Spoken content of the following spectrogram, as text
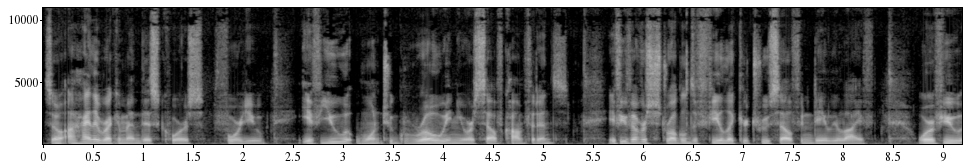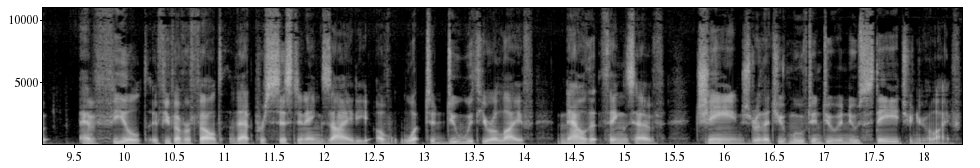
So, I highly recommend this course for you if you want to grow in your self confidence, if you've ever struggled to feel like your true self in daily life, or if you have felt if you've ever felt that persistent anxiety of what to do with your life now that things have changed or that you've moved into a new stage in your life.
